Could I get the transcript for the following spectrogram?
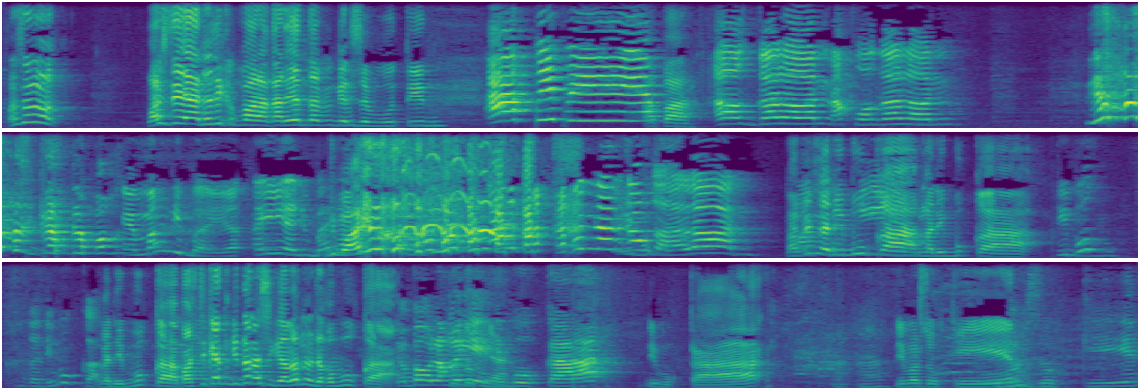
Masa nggak- Pasti ada di kepala kalian tapi gak disebutin Api pip Apa? Oh, galon, aqua galon Ya, enggak dong. Emang dibayar? Eh, iya dibayar Dibayar Bener dong galon Tapi gak dibuka, gak dibuka Dibuka? Nggak dibuka Gak dibuka, pasti kan kita ngasih galon udah kebuka Coba ulang lagi, tutupnya. dibuka. Dibuka Uh-uh. Dimasukin. Masukin.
